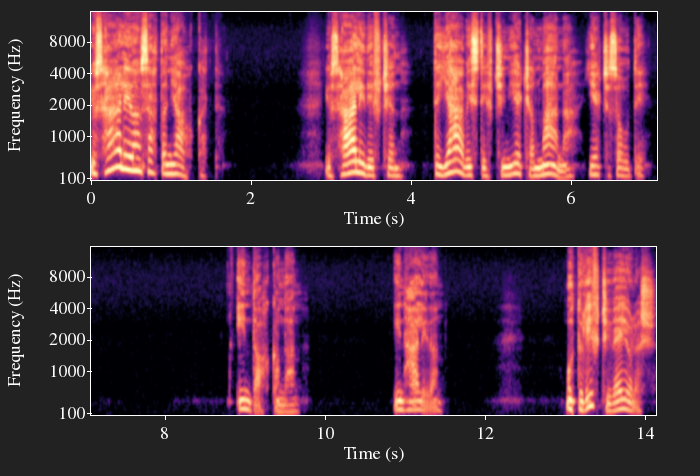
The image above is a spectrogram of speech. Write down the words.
Jos häälidan, saatan jauhkat. Jos häälidivtsen, te jäävistivtsen jätsän maana, jätsä solti. In tahkandan. In häälidan. Mutta liftsi veijolas.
